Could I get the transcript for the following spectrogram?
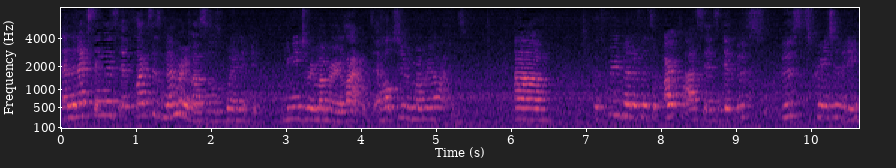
And the next thing is it flexes memory muscles when it, you need to remember your lines. It helps you remember your lines. Um, the three benefits of art class is it boosts, boosts creativity,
